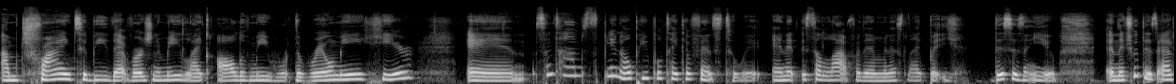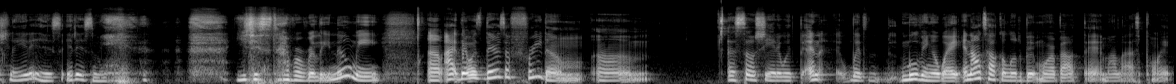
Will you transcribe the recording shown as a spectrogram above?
I'm trying to be that version of me, like all of me, the real me here. And sometimes, you know, people take offense to it and it, it's a lot for them. And it's like, but this isn't you. And the truth is, actually, it is. It is me. you just never really knew me. Um, I, there was there's a freedom um, associated with and with moving away, and I'll talk a little bit more about that in my last point.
